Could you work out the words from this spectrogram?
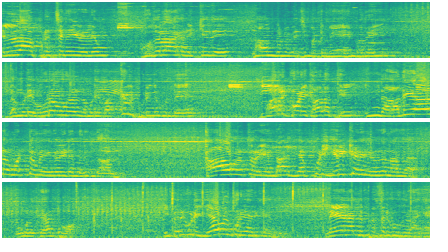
எல்லா பிரச்சனைகளிலும் முதலாக நிற்கிறது நாம் தமிழ் கட்சி மட்டுமே என்பதை நம்முடைய உறவுகள் நம்முடைய மக்கள் புரிந்து கொண்டு வரக்கூடிய காலத்தில் இந்த அதிகாரம் மட்டும் எங்களிடம் இருந்தால் காவல்துறை என்றால் எப்படி இருக்கணுங்கிறத நாங்கள் உங்களுக்கு காட்டுவோம். இப்போ இருக்கக்கூடிய ஏவல்துறையாக இருக்காது. மேலேருந்து ப்ரெஷர் கொடுக்குறாங்க.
